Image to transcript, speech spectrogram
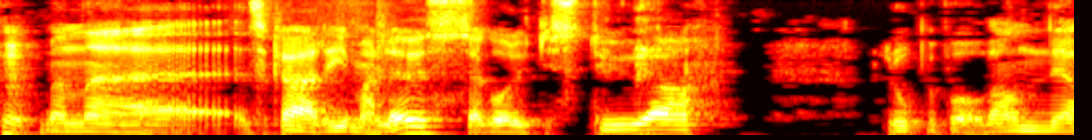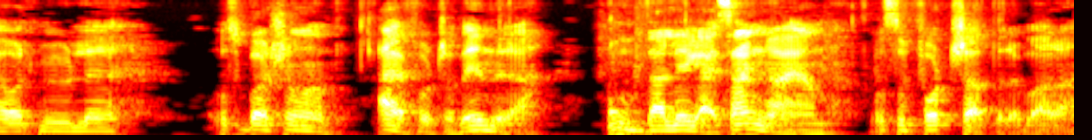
Mm. Men eh, så klarer jeg å rive meg løs, jeg går ut i stua, roper på Vanja og alt mulig. Og så bare sånn at jeg er fortsatt inni det. Om der ligger jeg i senga igjen, og så fortsetter det bare.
